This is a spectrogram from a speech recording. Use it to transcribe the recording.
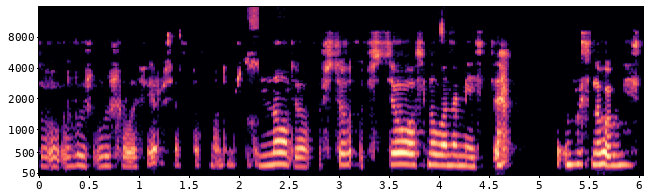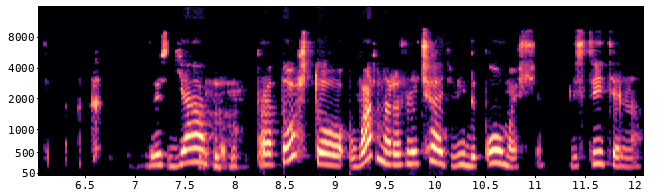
вышел эфир, сейчас посмотрим, что. Но все, все, все снова на месте. Мы снова вместе. То есть я про то, что важно различать виды помощи действительно,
